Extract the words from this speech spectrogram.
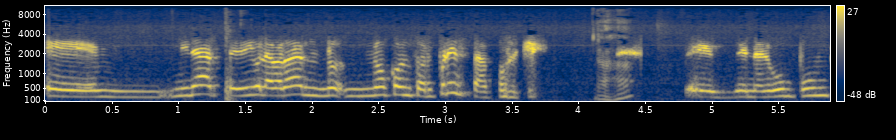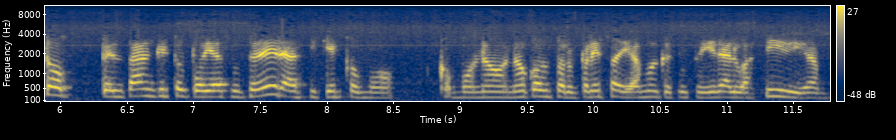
eh, mira, te digo la verdad, no, no con sorpresa, porque eh, en algún punto pensaban que esto podía suceder, así que es como, como no, no con sorpresa, digamos, que sucediera algo así, digamos.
